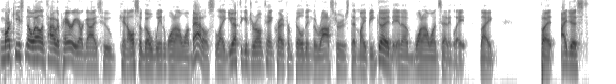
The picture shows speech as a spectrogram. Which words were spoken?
Markquis Nowell and Tylor Perry are guys who can also go win one-on-one battles. Like you have to give Jerome Tang credit for building the rosters that might be good in a one-on-one setting late. Like, but I just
